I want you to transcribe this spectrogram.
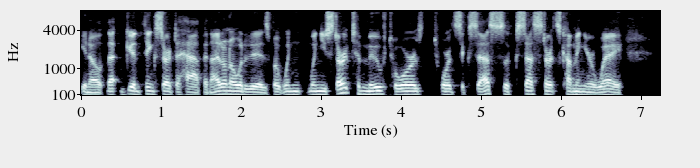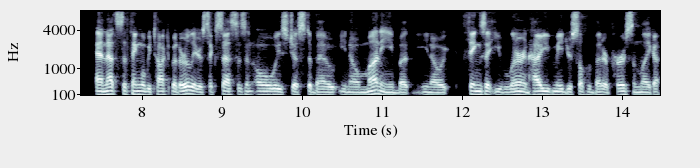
you know that good things start to happen. I don't know what it is but when when you start to move towards towards success success starts coming your way. And that's the thing what we talked about earlier. Success isn't always just about you know money but you know things that you've learned how you've made yourself a better person. Like i'm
